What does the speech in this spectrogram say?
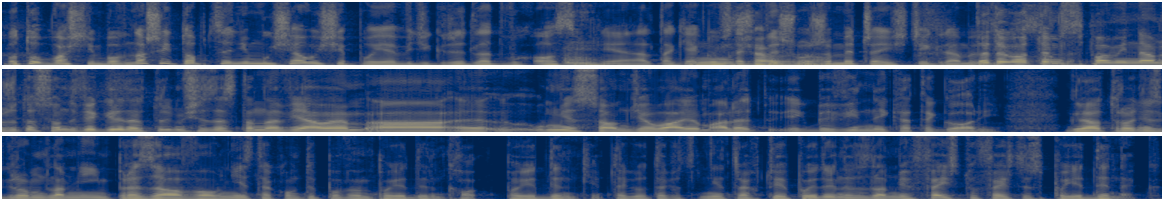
Bo to właśnie, bo w naszej topce nie musiały się pojawić gry dla dwóch osób, nie? Ale tak jakoś tak musiały, wyszło, no. że my częściej gramy Dlatego o tym wspominam, że to są dwie gry, nad którymi się zastanawiałem, a e, u mnie są, działają, ale jakby w innej kategorii. Gra o Tron jest grą dla mnie imprezową, nie jest taką typowym pojedynko, pojedynkiem. Tego tak nie traktuję. Pojedynek to jest dla mnie face to face, to jest pojedynek.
